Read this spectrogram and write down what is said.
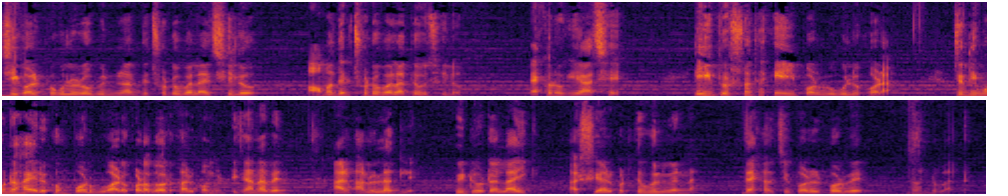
সেই গল্পগুলো রবীন্দ্রনাথের ছোটোবেলায় ছিল, আমাদের ছোটোবেলাতেও ছিল এখনও কি আছে? এই প্রশ্ন থেকে এই পর্বগুলো করা। যদি মনে হয় এরকম পর্ব আরও করা দরকার, কমেন্টে জানাবেন। আর ভালো লাগলে ভিডিওটা লাইক আর শেয়ার করতে ভুলবেন না। দেখা হচ্ছে পরের পর্বে। ধন্যবাদ।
